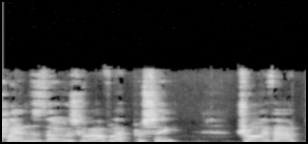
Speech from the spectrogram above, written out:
cleanse those who have leprosy, drive out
